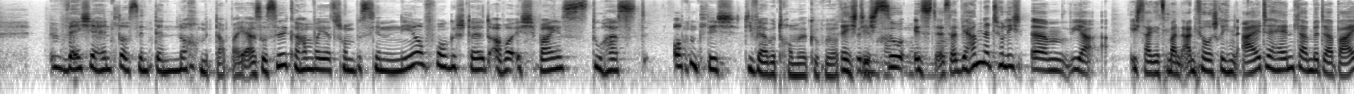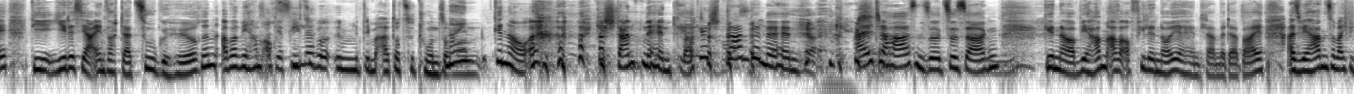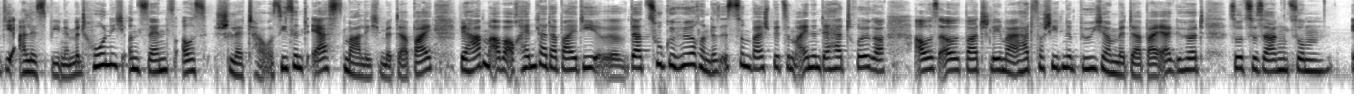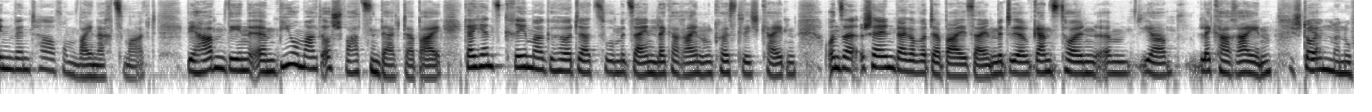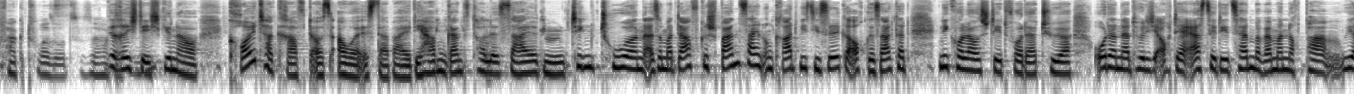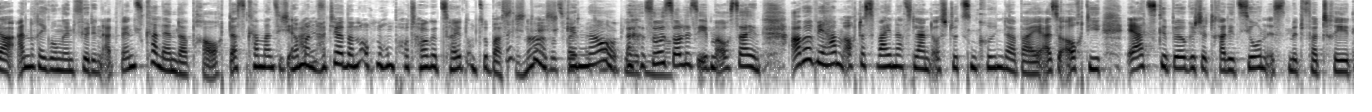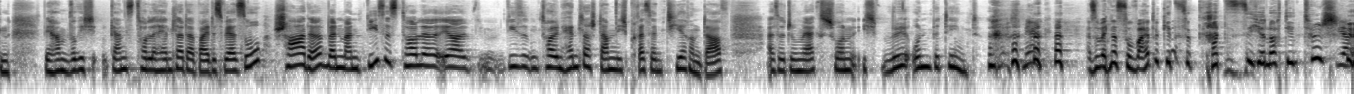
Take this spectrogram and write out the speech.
welche Händler sind denn noch mit dabei? Also Silke haben wir jetzt schon ein bisschen näher vorgestellt, aber ich weiß, du hast ordentlich die Werbetrommel gerührt. Richtig, so ist es. Also wir haben natürlich ähm, ja ich sage jetzt mal in Anführungsstrichen, alte Händler mit dabei, die jedes Jahr einfach dazugehören. Aber wir haben das auch jetzt viele. Nichts mit dem Alter zu tun, sondern. Nein, genau. Gestandene Händler. Gestandene Händler. Alte Hasen sozusagen. Genau. Wir haben aber auch viele neue Händler mit dabei. Also wir haben zum Beispiel die Allesbiene mit Honig und Senf aus Schlettau. Sie sind erstmalig mit dabei. Wir haben aber auch Händler dabei, die äh, dazugehören. Das ist zum Beispiel zum einen der Herr Tröger aus, aus Bad Schlema. Er hat verschiedene Bücher mit dabei. Er gehört sozusagen zum Inventar vom Weihnachtsmarkt. Wir haben den ähm, Biomarkt aus Schwarzenberg dabei. Der Jens Krämer gehört dazu mit seinen Leckereien und Köstlichkeiten. Unser Schellenberger wird dabei sein mit äh, ganz tollen ähm, ja, Leckereien. Die Stollenmanufaktur sozusagen. Richtig, genau. Kräuterkraft aus Aue ist dabei. Die haben ganz tolle Salben, Tinkturen. Also man darf gespannt sein und gerade wie es die Silke auch gesagt hat, Nikolaus steht vor der Tür. Oder natürlich auch der 1. Dezember, wenn man noch ein paar ja, Anregungen für den Adventskalender braucht. Das kann man sich Ja, man hat ja dann auch noch ein paar Tage Zeit, um zu basteln. ne? Richtig, zwei, drei genau. So ja soll es eben auch sein. Aber wir haben auch das Weihnachtsland aus Stützengrün dabei. Also auch die erzgebirgische Tradition ist mit vertreten. Wir haben wirklich ganz tolle Händler dabei. Das wäre so schade, wenn man dieses tolle, ja, diesen tollen Händlerstamm nicht präsentieren darf. Also du merkst schon, ich will unbedingt. Ich merke, also wenn das so weitergeht, so kratzt sie hier noch den Tisch. Ja.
